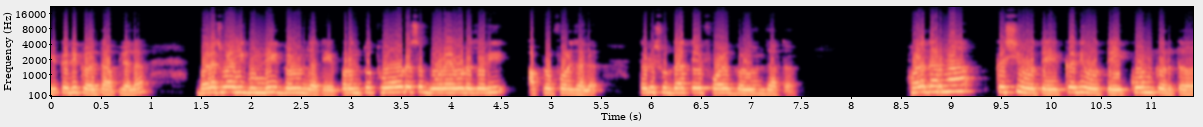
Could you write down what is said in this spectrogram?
हे कधी कळतं आपल्याला? बऱ्याच वेळा ही गुंडी गळून जाते परंतु थोडस बोरा एवढं जरी आपलं फळ झालं तरी सुद्धा ते फळ गळून जातं. फळधारणा कशी होते कधी होते कोण करतं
